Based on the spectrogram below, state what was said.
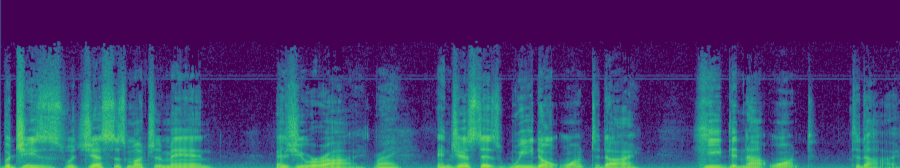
But Jesus was just as much a man as you or I. Right. And just as we don't want to die, he did not want to die.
